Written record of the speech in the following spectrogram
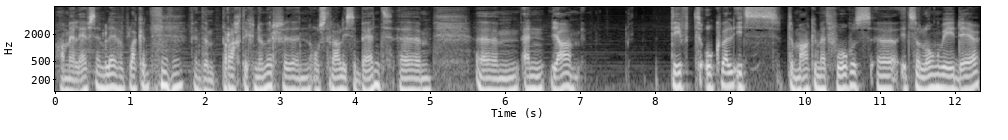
aan mijn lijf zijn blijven plakken. Ik vind het een prachtig nummer, een Australische band. Um, um, en ja, heeft ook wel iets te maken met vogels. Uh, it's a long way there.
